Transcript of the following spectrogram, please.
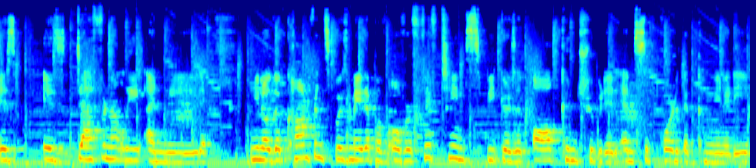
is is definitely a need. You know, the conference was made up of over 15 speakers that all contributed and supported the community.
